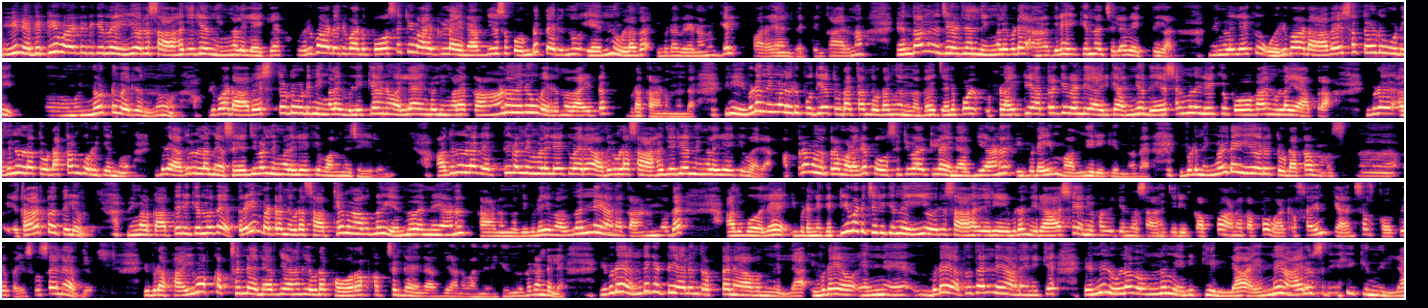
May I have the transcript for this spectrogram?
ഈ നെഗറ്റീവായിട്ടിരിക്കുന്ന ഈ ഒരു സാഹചര്യം നിങ്ങളിലേക്ക് ഒരുപാട് ഒരുപാട് പോസിറ്റീവ് ആയിട്ടുള്ള എനർജീസ് കൊണ്ടുതരുന്നു എന്നുള്ളത് ഇവിടെ വേണമെങ്കിൽ പറയാൻ പറ്റും. കാരണം എന്താന്ന് വെച്ച് കഴിഞ്ഞാൽ നിങ്ങളിവിടെ ആഗ്രഹിക്കുന്ന ചില വ്യക്തികൾ നിങ്ങളിലേക്ക് ഒരുപാട് ആവേശത്തോടു കൂടി മുന്നോട്ട് വരുന്നു. ഒരുപാട് ആവേശത്തോടു കൂടി നിങ്ങളെ വിളിക്കാനോ അല്ല എങ്കിൽ നിങ്ങളെ കാണാനോ വരുന്നതായിട്ട് ഇവിടെ കാണുന്നുണ്ട്. ഇനി ഇവിടെ നിങ്ങൾ ഒരു പുതിയ തുടക്കം തുടങ്ങുന്നത് ചിലപ്പോൾ ഫ്ലൈറ്റ് യാത്രയ്ക്ക് വേണ്ടിയായിരിക്കും. അന്യദേശങ്ങളിലേക്ക് പോകാനുള്ള യാത്ര. ഇവിടെ അതിനുള്ള തുടക്കം കുറിക്കുന്നു. ഇവിടെ അതിനുള്ള മെസ്സേജുകൾ നിങ്ങളിലേക്ക് വന്നു ചേരുന്നു. അതിനുള്ള വ്യക്തികൾ നിങ്ങളിലേക്ക് വരാം അതിനുള്ള സാഹചര്യം നിങ്ങളിലേക്ക് വരാം. അത്രമാത്രം വളരെ പോസിറ്റീവ് ആയിട്ടുള്ള എനർജിയാണ് ഇവിടെയും വന്നിരിക്കുന്നത്. ഇവിടെ നിങ്ങളുടെ ഈ ഒരു തുടക്കം യഥാർത്ഥത്തിലും നിങ്ങൾ കാത്തിരിക്കുന്നത് എത്രയും പെട്ടെന്ന് ഇവിടെ സാധ്യമാകുന്നു എന്ന് തന്നെയാണ് കാണുന്നത്. ഇവിടെയും അത് തന്നെയാണ് കാണുന്നത്. അതുപോലെ ഇവിടെ നെഗറ്റീവ് അടിച്ചിരിക്കുന്ന ഈ ഒരു സാഹചര്യം ഇവിടെ നിരാശ അനുഭവിക്കുന്ന സാഹചര്യം കപ്പാണ് cup water sign Cancer Scorpio Pisces energy ഇവിടെ ഫൈവ് ഓഫ് കപ്സിന്റെ എനർജി ആണെങ്കിൽ ഇവിടെ ഫോർ ഓഫ് കപ്സിന്റെ എനർജിയാണ് വന്നിരിക്കുന്നത്. കണ്ടില്ലേ? ഇവിടെ എന്ത് കിട്ടിയാലും തൃപ്തനാവുന്നില്ല. ഇവിടെയോ എന്നെ ഇവിടെ അത് തന്നെയാണ് എനിക്ക് എന്നിലുള്ളതൊന്നും എനിക്കില്ല എന്നെ ആരും സ്നേഹിക്കുന്നില്ല.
